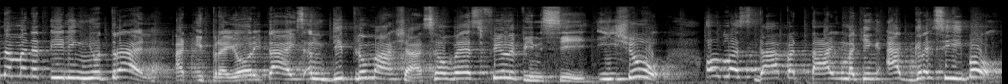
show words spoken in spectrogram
na manatiling neutral at i-prioritize ang diplomasya sa West Philippine Sea issue? O mas dapat tayong maging agresibo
